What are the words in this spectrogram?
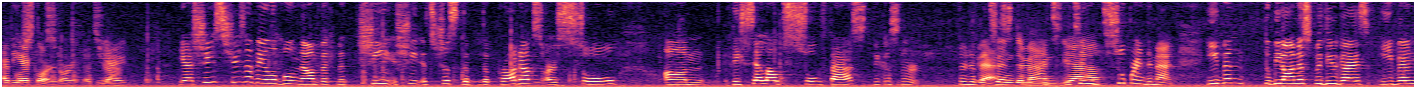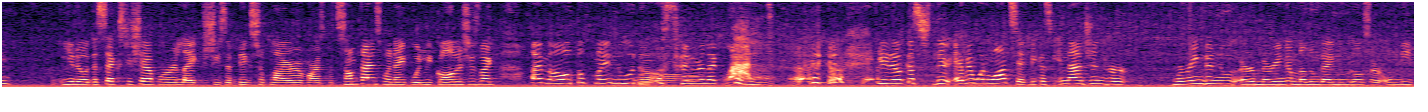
at the Echo Echo Store. Store. That's Yeah. right. Yeah, she's she's available now, but but she she it's just the, the products are so um, they sell out so fast because they're the It's best. in demand, It's, it's in, super in demand. Even to be honest with you guys, even you know the sexy chef were like she's a big supplier of ours, but sometimes when I when we call her, she's like I'm out of my noodles, and we're like what? you know, because everyone wants it because imagine her. Moringa noo- or moringa malunggay noodles are only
